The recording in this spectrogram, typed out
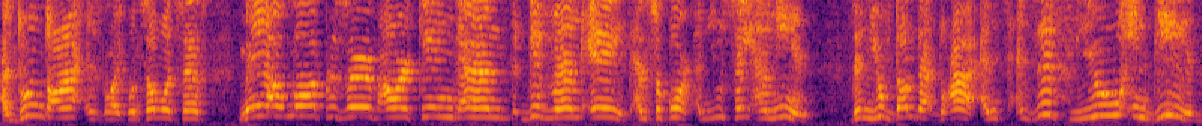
and doing dua is like when someone says, May Allah preserve our king and give him aid and support, and you say Ameen, then you've done that dua, and it's as if you indeed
